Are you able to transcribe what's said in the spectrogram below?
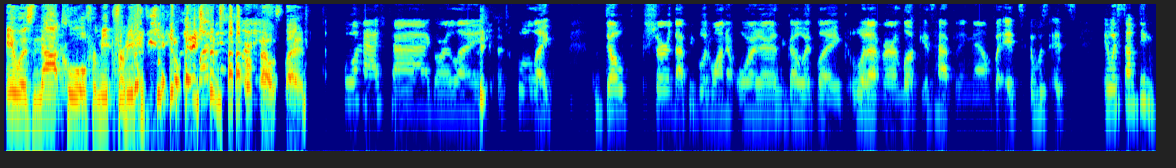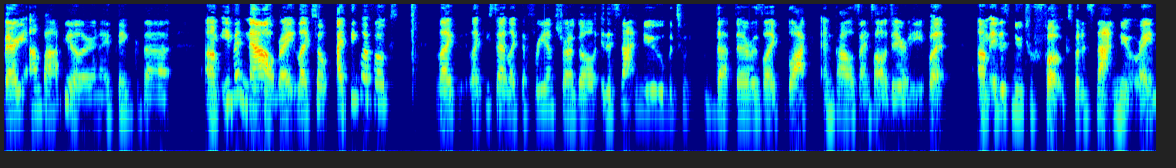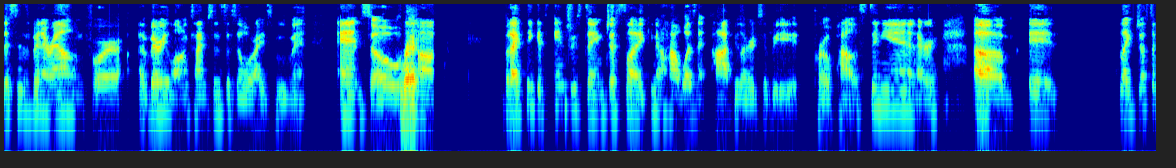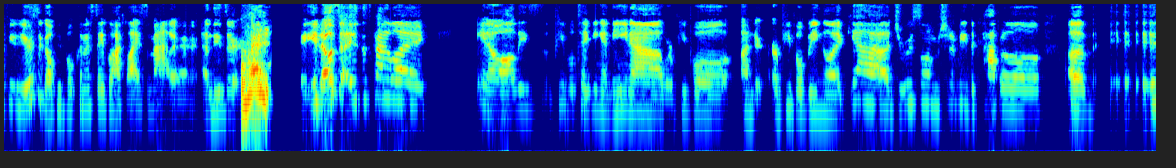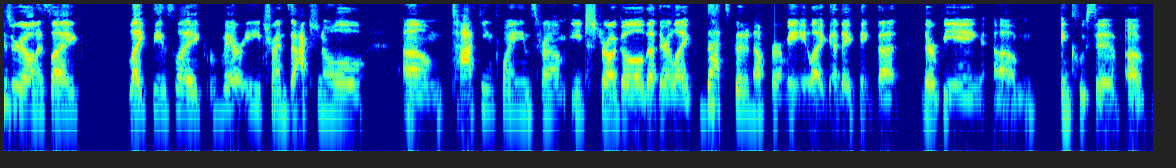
it was not cool for me for me to be like like- cool hashtag or like a cool like dope shirt that people would want to order to go with like whatever look is happening now. But it's it was it's it was something very unpopular, and I think that um, even now, right? Like so, I think what folks like like you said, like the freedom struggle, it's not new between that there was like Black and Palestine solidarity, but um, it is new to folks, but it's not new, right? This has been around for a very long time since the civil rights movement, and so, Right. um, but I think it's interesting, just like you know how wasn't it popular to be pro-Palestinian or um, it. Like just a few years ago, people couldn't say Black Lives Matter, and these are Right. you know. So it's just kind of like you know all these people taking a knee now, or people under or people being like, yeah, Jerusalem shouldn't be the capital of Israel, and it's like like these like very transactional um talking points from each struggle that they're like that's good enough for me. Like and they think that they're being um inclusive of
